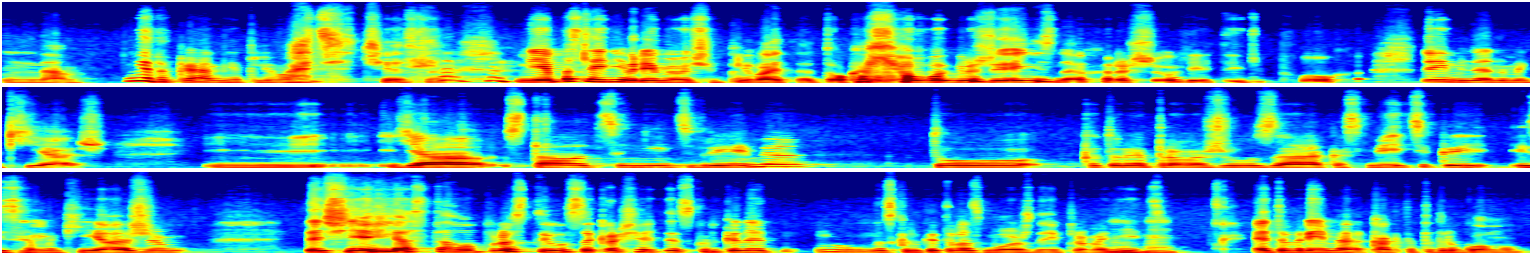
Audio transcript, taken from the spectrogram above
да. Мне такая, мне плевать, честно. Мне в последнее время очень плевать на то, как я выгляжу. Я не знаю, хорошо ли это или плохо. Но именно на макияж. И я стала ценить время, то, которое я провожу за косметикой и за макияжем. Точнее, я стала просто его сокращать, насколько, на это, ну, насколько это возможно, и проводить mm-hmm. это время как-то по-другому.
